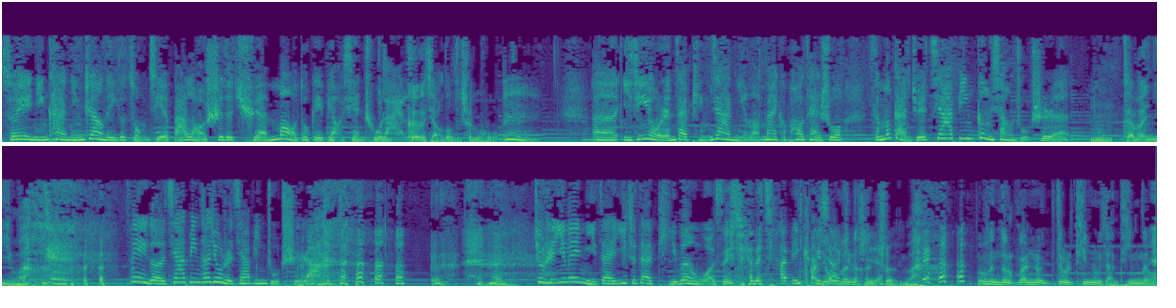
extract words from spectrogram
所以您看，您这样的一个总结，把老师的全貌都给表现出来了各。个角度的称呼。嗯，呃，已经有人在评价你了。麦克泡菜说，怎么感觉嘉宾更像主持人？嗯，在问你吗？那个嘉宾他就是嘉宾主持啊，就是因为你在一直在提问我，所以觉得嘉宾更而且我问的。很准吧？我问都是观众，都是听众想听的嘛。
